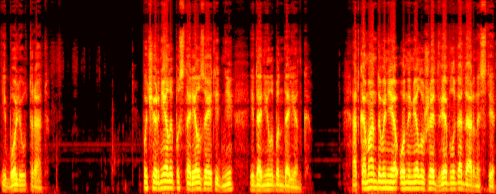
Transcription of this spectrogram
и боли утрат. Почернел и постарел за эти дни и Данила Бондаренко. От командования он имел уже две благодарности.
